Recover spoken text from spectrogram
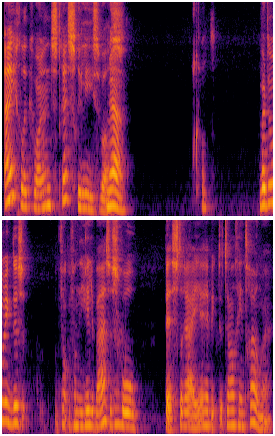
eigenlijk gewoon een stressrelease was. Ja. Klopt. Waardoor ik dus van, van die hele basisschoolpesterijen heb ik totaal geen trauma.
